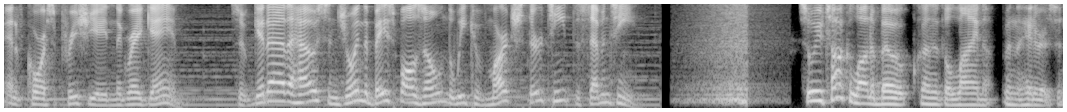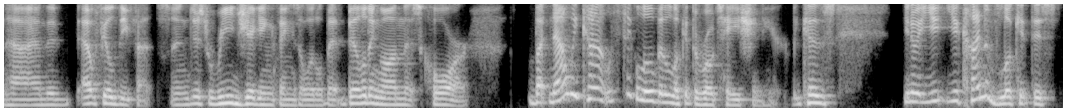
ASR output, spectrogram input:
and, of course, appreciating the great game. So get out of the house and join the Baseball Zone the week of March 13th to 17th. So we've talked a lot about kind of the lineup and the hitters and how and the outfield defense and just rejigging things a little bit, building on this core. But now we kind of let's take a little bit of look at the rotation here because you know you you kind of look at this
